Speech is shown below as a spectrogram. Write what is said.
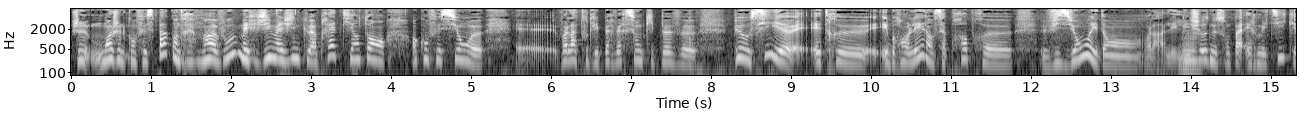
Je, moi, je ne confesse pas, contrairement à vous, mais j'imagine qu'un prêtre qui entend en, en confession, euh, euh, voilà, toutes les perversions qui peuvent, euh, peut aussi euh, être euh, ébranlé dans sa propre euh, vision et dans voilà, les, les Mm. choses ne sont pas hermétiques.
